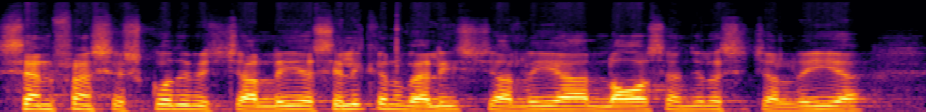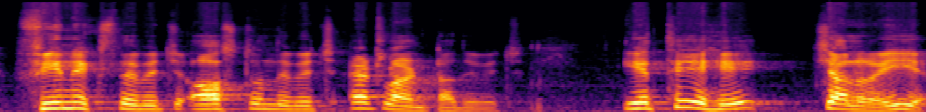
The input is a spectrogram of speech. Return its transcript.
ਸੈਨ ਫਰਾਂਸਿਸਕੋ ਦੇ ਵਿੱਚ ਚੱਲ ਰਹੀ ਆ ਸਿਲੀਕਨ ਵੈਲੀ 'ਚ ਚੱਲ ਰਹੀ ਆ ਲਾਸ ਐਂਜਲਸ 'ਚ ਚੱਲ ਰਹੀ ਆ ਫੀਨਿਕਸ ਦੇ ਵਿੱਚ ਆਸਟਨ ਦੇ ਵਿੱਚ ਐਟਲਾਂਟਾ ਦੇ ਵਿੱਚ। ਇੱਥੇ ਇਹ ਚੱਲ ਰਹੀ ਆ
